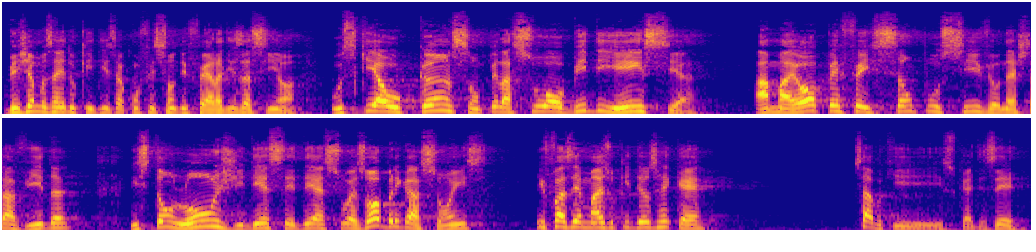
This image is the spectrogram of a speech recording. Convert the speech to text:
vejamos ainda o que diz a confissão de fé. Ela diz assim: ó, os que alcançam pela sua obediência a maior perfeição possível nesta vida estão longe de exceder as suas obrigações e fazer mais do que Deus requer. Sabe o que isso quer dizer?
